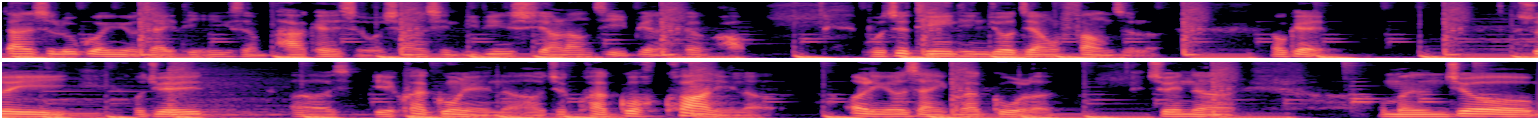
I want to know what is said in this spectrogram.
但是如果你有在听 Eason Podcast，我相信你一定是想让自己变得更好，不是听一听就这样放着了。OK，所以我觉得。呃，也快过年了，就快过跨年了，二零二三也快过了，所以呢，我们就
